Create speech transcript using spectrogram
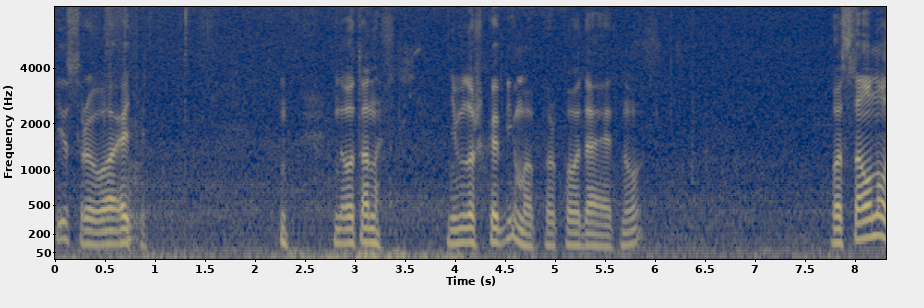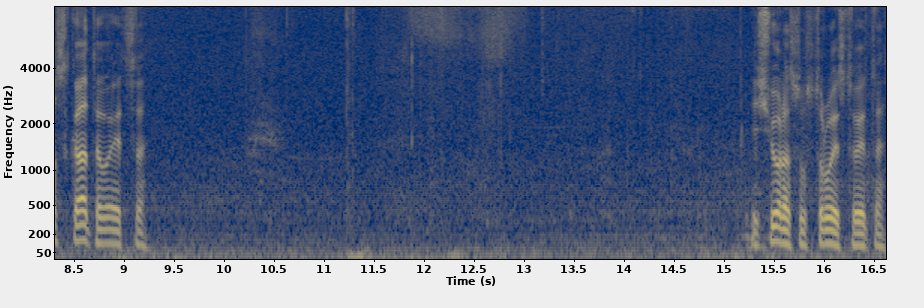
и срываете. Ну вот она немножко мимо попадает, но в основном скатывается Еще раз устройство это.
